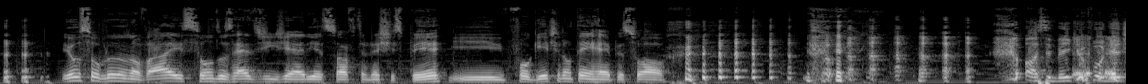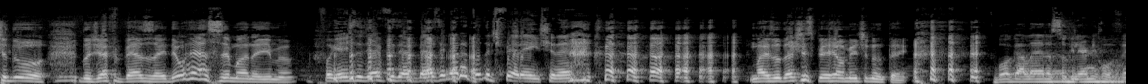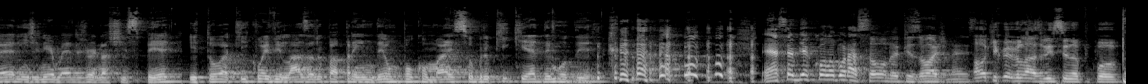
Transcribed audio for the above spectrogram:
Eu sou Bruno Novaes, sou um dos heads de engenharia de software da XP e foguete não tem ré, pessoal. Ó, se bem que o foguete do, do Jeff Bezos aí deu ré essa semana aí, meu. O foguete do Jeff Bezos ele era todo diferente, né? Mas o da XP realmente não tem. Boa galera, sou Guilherme Roveri, Engineer Manager na XP e tô aqui com o Evi Lázaro para aprender um pouco mais sobre o que, que é Demodê. Essa é a minha colaboração no episódio, né? Olha o que o Evi Lázaro ensina pro povo.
